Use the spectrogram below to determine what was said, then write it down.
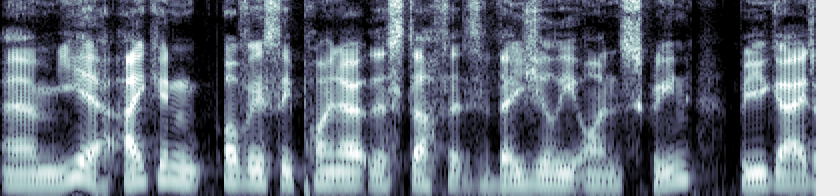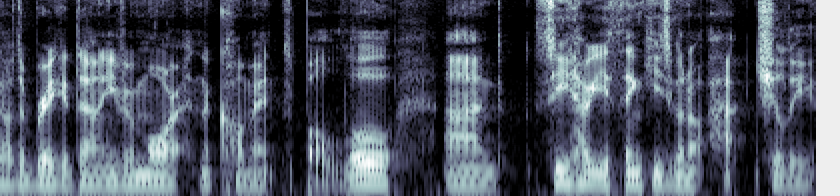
um, yeah, I can obviously point out the stuff that's visually on screen, but you guys have to break it down even more in the comments below and see how you think he's going to actually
